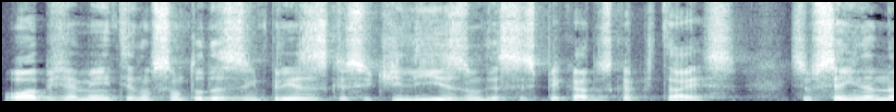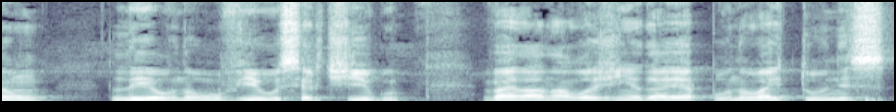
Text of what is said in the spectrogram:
Obviamente não são todas as empresas que se utilizam desses pecados capitais. Se você ainda não leu, não ouviu esse artigo, vai lá na lojinha da Apple, no iTunes,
